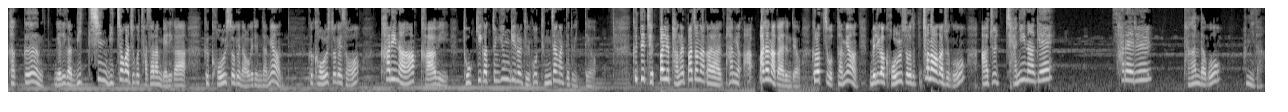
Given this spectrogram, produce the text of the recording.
가끔 메리가 미친 미쳐가지고 자살한 메리가 그 거울 속에 나오게 된다면 그 거울 속에서 칼이나 가위, 도끼 같은 흉기를 들고 등장할 때도 있대요. 그때 재빨리 방을 빠져나가야 하면 아, 빠져나가야 된대요. 그렇지 못하면 메리가 거울 속에서 뛰쳐나와가지고 아주 잔인하게 살해를 당한다고 합니다.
